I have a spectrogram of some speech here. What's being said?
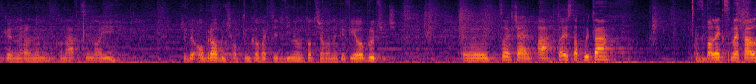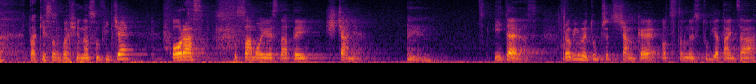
generalnemu wykonawcy, no i żeby obrobić, obtynkować te drzwi, no to trzeba najpierw je obrócić. E, Co ja chciałem? A, to jest ta płyta z Balex Metal. Takie są właśnie na suficie oraz to samo jest na tej ścianie. I teraz robimy tu przed ściankę od strony studia tańca.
